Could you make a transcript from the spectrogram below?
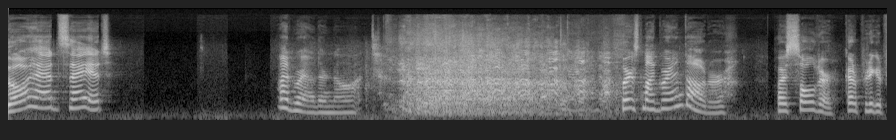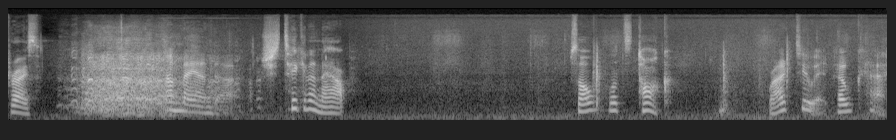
Go ahead, say it. I'd rather not. Where's my granddaughter? I sold her. Got a pretty good price. Amanda. She's taking a nap. So let's talk. Right to it. Okay.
